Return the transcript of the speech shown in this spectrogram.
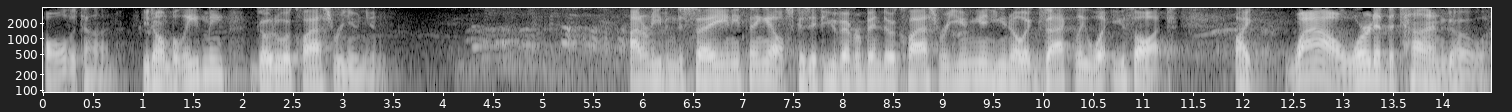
all the time. You don't believe me? Go to a class reunion. I don't even say anything else because if you've ever been to a class reunion, you know exactly what you thought. Like, wow, where did the time go?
